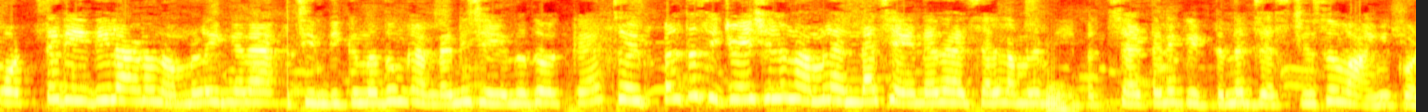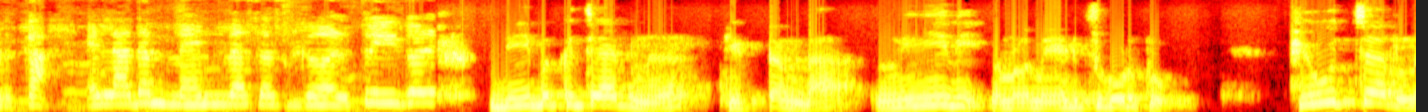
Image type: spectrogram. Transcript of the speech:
പൊട്ട രീതിയിലാണ് നമ്മൾ ഇങ്ങനെ ചിന്തിക്കുന്നതും കണ്ടന്റ് ചെയ്യുന്നതും ഒക്കെ. സോ ഇപ്പോഴത്തെ സിറ്റുവേഷനിൽ നമ്മൾ എന്താ ചെയ്യേണ്ടതെന്ന് വെച്ചാൽ നമ്മൾ ദീപക് ചേട്ടന് കിട്ടുന്ന ജസ്റ്റിസ് വാങ്ങിക്കൊടുക്കുക അല്ലാതെ മെൻ വേഴ്സസ് ഗേൾ സ്ത്രീകൾ. ദീപക് ചേട്ടന് കിട്ടേണ്ട നീതി നമ്മൾ മേടിച്ചു കൊടുത്തു. ഫ്യൂച്ചറിൽ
